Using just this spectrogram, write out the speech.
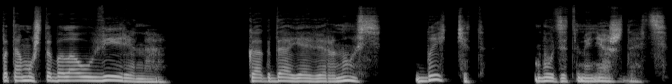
потому что была уверена, когда я вернусь, Беккет будет меня ждать.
